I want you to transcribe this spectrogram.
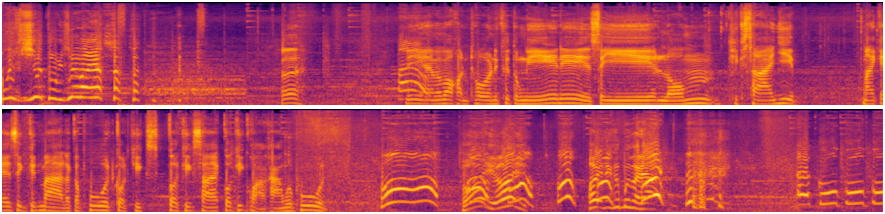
อุ้ยเหี้ยตัวเหี้ยอะไรอะเออนี่ไงมันบอกคอนโทรลคือตรงนี้นี่ซีล้มคลิกซ้ายหยิบไม้แก้สิ่งขึ้นมาแล้วก็พูดกดคลิกกดคลิกซ้ายกดคลิกขวาค้างเพื่อพูดโอ้เฮ้ยเฮ้ยเฮ้ยนี่คือมึงเหรอเนี่ยเออกูกูกู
